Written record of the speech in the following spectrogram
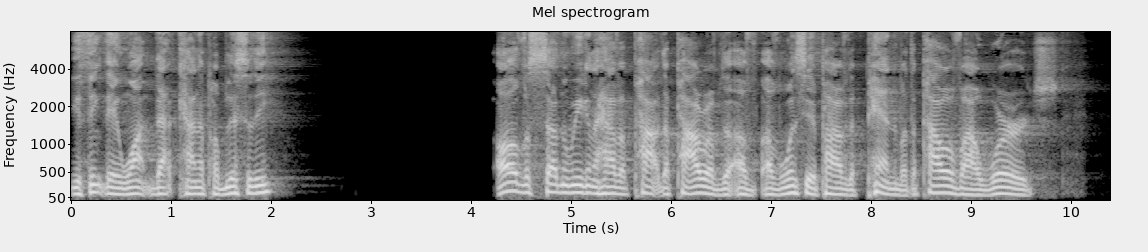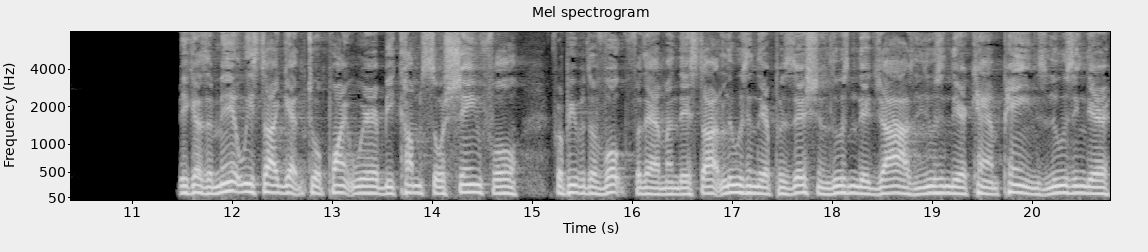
You think they want that kind of publicity? All of a sudden, we're going to have a power, the power of the of of once the power of the pen, but the power of our words. Because the minute we start getting to a point where it becomes so shameful for people to vote for them and they start losing their positions, losing their jobs, losing their campaigns, losing their,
